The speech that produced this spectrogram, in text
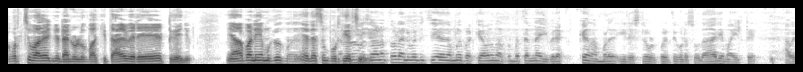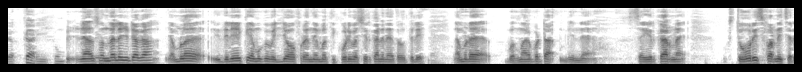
കുറച്ച് ഭാഗം കഴിഞ്ഞിട്ടാണുള്ളൂ ബാക്കി താഴെ വരെ ഇട്ട് കഴിഞ്ഞു. ആ പണി നമുക്ക് ഏകദേശം പൂർത്തീകരിച്ചു കഴിഞ്ഞു. ഉദ്ഘാടനത്തോടനുബന്ധിച്ച് നമ്മൾ പ്രഖ്യാപനം നടത്തുമ്പോൾ തന്നെ ഇവരൊക്കെ നമ്മൾ ഈ ലിസ്റ്റിൽ ഉൾപ്പെടുത്തിക്കൊണ്ട് സുതാര്യമായിട്ട് അവരൊക്കെ അറിയിക്കും. പിന്നെ സ്വന്തം കഴിഞ്ഞിട്ടൊക്കെ നമ്മളെ ഇതിലേക്ക് നമുക്ക് വലിയ ഓഫർ എന്ന് നമ്മൾ തിക്കോടി ബഷീർ ഖാന്റെ നേതൃത്വത്തിൽ നമ്മുടെ ബഹുമാനപ്പെട്ട പിന്നെ സഹീർക്കാരനെ സ്റ്റോറീസ് ഫർണിച്ചർ.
